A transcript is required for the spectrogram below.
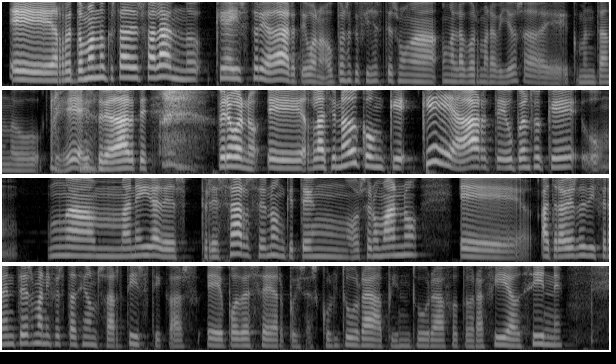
Eh, retomando o que estades falando, que é a historia da arte? Bueno, eu penso que fixestes unha, unha labor maravillosa eh, comentando que é a historia da arte. Pero bueno, eh, relacionado con que que é a arte, eu penso que um, unha maneira de expresarse non que ten o ser humano eh, a través de diferentes manifestacións artísticas. Eh, pode ser pois a escultura, a pintura, a fotografía, o cine,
